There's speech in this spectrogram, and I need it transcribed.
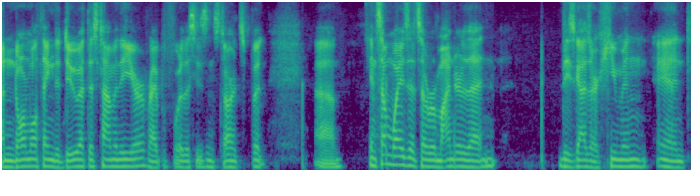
a normal thing to do at this time of the year, right before the season starts. But uh, in some ways, it's a reminder that these guys are human and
